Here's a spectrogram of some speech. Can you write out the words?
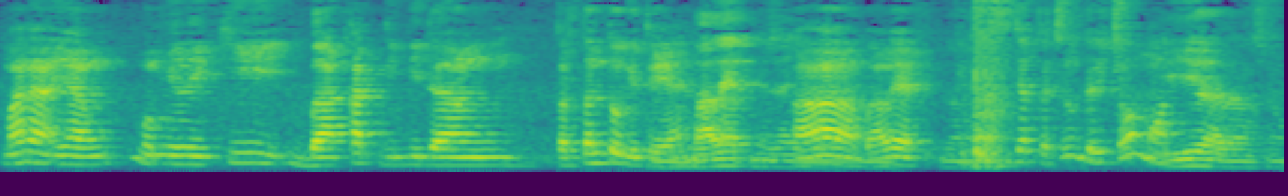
mana yang memiliki bakat di bidang tertentu gitu ya. Balet misalnya. Ah, balet. Nah. Itu sejak kecil dari comot Iya langsung.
